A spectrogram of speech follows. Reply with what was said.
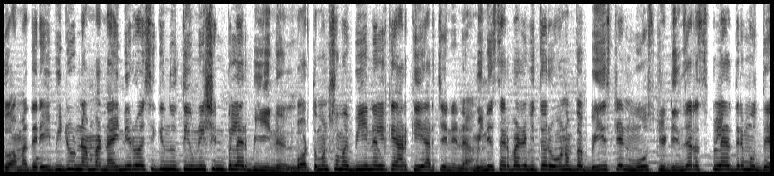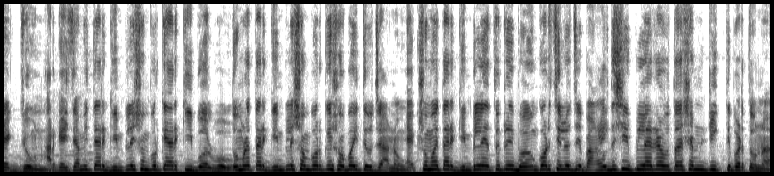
তো আমাদের এই ভিডিওর নাম্বার নাইনে রয়েছে কিন্তু তিউনিশিয়ান প্লেয়ার বিএনএল বর্তমান সময় বিএনএল কে আর কে আর চেনে না। মিনে সার্ভারের ভিতরে one of the best and most dangerous প্লেয়ারদের মধ্যে একজন। আর গাইজ আমি তার গেম প্লে সম্পর্কে আর কি বলব? তোমরা তার গেম প্লে সম্পর্কে সবাই তো জানো। একসময় তার গেমপ্লে এতটাই ভয়ঙ্কর ছিল যে বাংলাদেশি প্লেয়াররাও তার সামনে টিকতে পারতো না।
